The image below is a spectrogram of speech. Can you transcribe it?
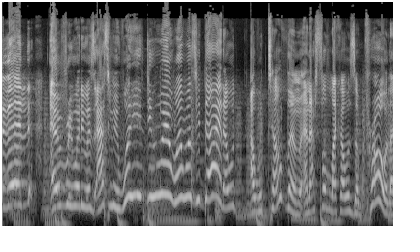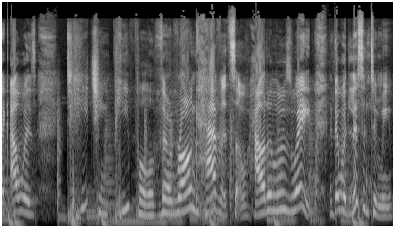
Look at that." And then everybody was asking me, "What are you doing? What was your diet?" I would I would tell them, and I felt like I was a pro. Like I was teaching people the wrong habits of how to lose weight, and they would listen to me.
